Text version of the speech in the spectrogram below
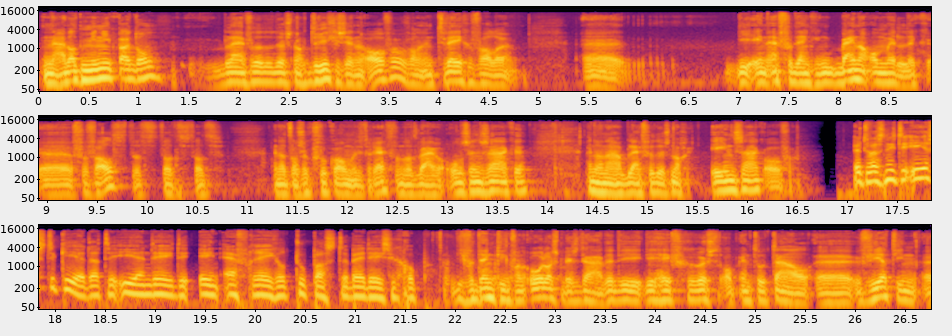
Na dat mini-pardon blijven er dus nog drie gezinnen over... waarvan in twee gevallen die 1F-verdenking bijna onmiddellijk vervalt. Dat, dat, dat, en dat was ook volkomen terecht, want dat waren onzinzaken. En daarna blijft er dus nog één zaak over. Het was niet de eerste keer dat de IND de 1F-regel toepaste bij deze groep. Die verdenking van oorlogsmisdaden die, die heeft gerust op in totaal uh, 14 uh,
